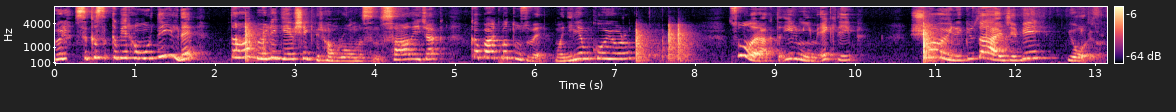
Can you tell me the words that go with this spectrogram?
Böyle sıkı sıkı bir hamur değil de daha böyle gevşek bir hamur olmasını sağlayacak. Kabartma tozu ve vanilyamı koyuyorum. Son olarak da irmiğimi ekleyip şöyle güzelce bir yoğuruyorum.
